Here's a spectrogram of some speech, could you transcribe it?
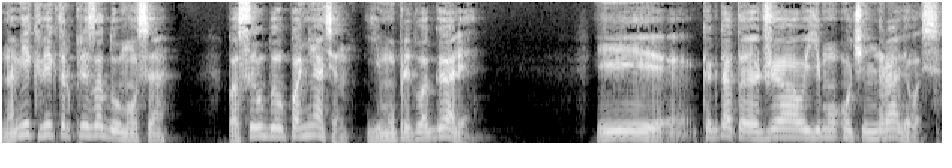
На миг Виктор призадумался. Посыл был понятен, ему предлагали. И когда-то Джиао ему очень нравилось.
